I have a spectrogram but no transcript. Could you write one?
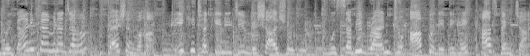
मुल्तानी फेमिना जहाँ फ़ैशन वहाँ एक ही छत के नीचे विशाल शोरूम वो सभी ब्रांड जो आपको देते हैं खास पहचान।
